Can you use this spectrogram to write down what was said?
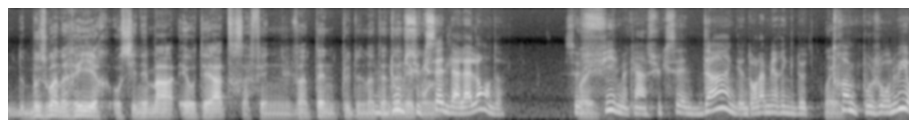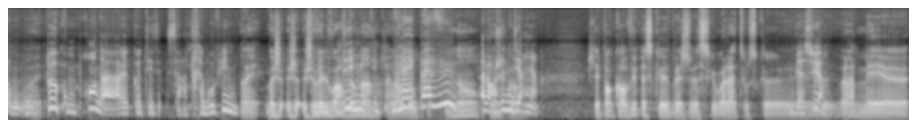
de besoin de rire au cinéma et au théâtre, ça fait une vingtaine, plus d'une vingtaine D'où le d'années. succès de La La Land. Ce Oui. film qui a un succès dingue dans l'Amérique de Oui. Trump aujourd'hui, on, Oui. peut comprendre à côté. C'est un très beau film. Moi, je, je- je vais le voir demain. démultiplie- Alors, Vous l'avez pas vu Non. Alors je ne dis rien. Je l'ai pas encore vu parce que, parce que voilà tout ce que. Bien sûr. Voilà, mais euh,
